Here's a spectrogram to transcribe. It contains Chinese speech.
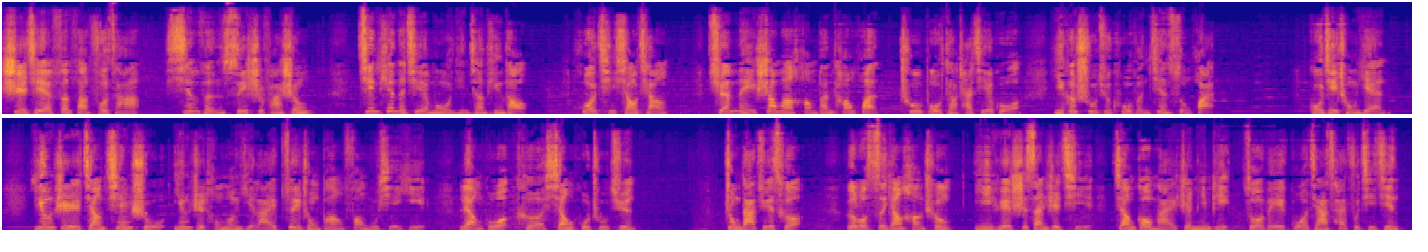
世界纷繁复杂，新闻随时发生。今天的节目您将听到：祸起萧墙，全美上万航班瘫痪，初步调查结果，一个数据库文件损坏；故伎重演。英日将签署英日同盟以来最重磅防务协议，两国可相互驻军。重大决策：俄罗斯央行称，一月十三日起将购买人民币作为国家财富基金。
